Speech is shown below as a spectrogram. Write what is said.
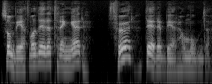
som vet hva dere trenger, før dere ber ham om det.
